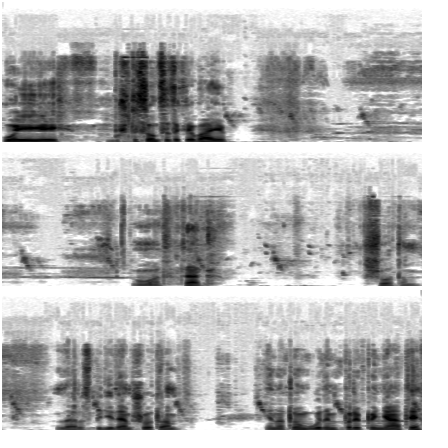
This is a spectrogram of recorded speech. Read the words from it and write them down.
Ой-ой-ой, бо ж те сонце закриває. От, так. Що там? Зараз підійдемо, що там. І на тому будемо припиняти.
